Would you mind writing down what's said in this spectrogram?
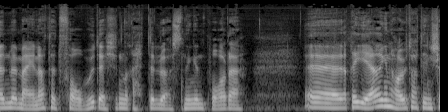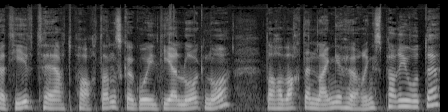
Men vi mener at et forbud er ikke den rette løsningen på det. Regjeringen har jo tatt initiativ til at partene skal gå i dialog nå. Det har vært en lang høringsperiode.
